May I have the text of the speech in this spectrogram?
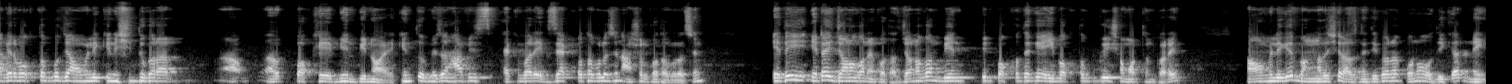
আগের বক্তব্য যে আওয়ামী লীগকে নিষিদ্ধ করার পক্ষে বিএনপি নয়, কিন্তু মেজর হাফিজ একেবারে এক্স্যাক্ট কথা বলেছেন, আসল কথা বলেছেন। এতেই এটাই জনগণের কথা। জনগণ বিএনপির পক্ষ থেকে এই বক্তব্যকেই সমর্থন করে। আওয়ামী লীগের বাংলাদেশে রাজনীতি করার কোনো অধিকার নেই।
